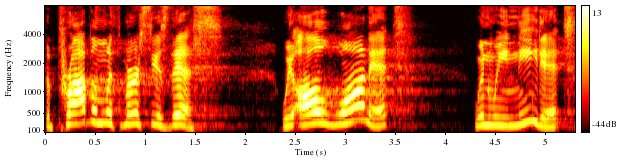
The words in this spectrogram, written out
the problem with mercy is this we all want it when we need it,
